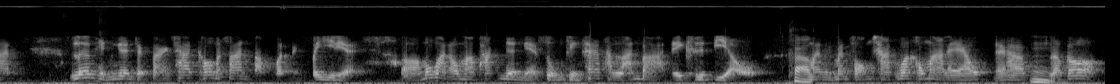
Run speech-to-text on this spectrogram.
าน เริ่มเห็นเงินจากต่างชาติเข้ามาสร้างต่ำกว่าหนึ่งปีเนี่ยเอ่อเมื่อวานเอามาพักเงินเนี่ยสูงถึง5,000ล้านบาทในคืนเดียวครับมันมันฟ้องชัดว่าเขามาแล้วนะครับอืมแล้วก็เอ่อ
